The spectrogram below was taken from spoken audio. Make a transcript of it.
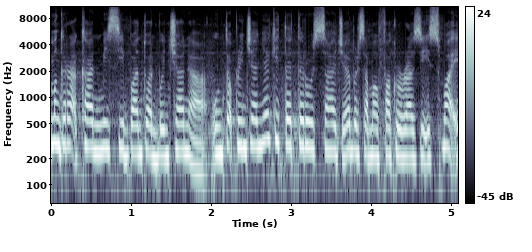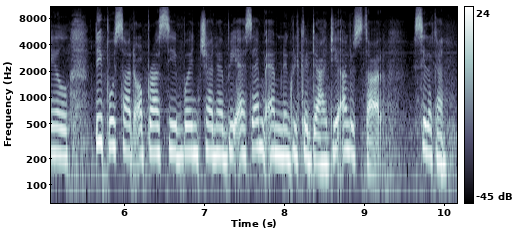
menggerakkan misi bantuan bencana. Untuk perinciannya, kita terus sahaja bersama Fakrul Razi Ismail di Pusat Operasi Bencana BSMM Negeri Kedah di Alustar. Silakan.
